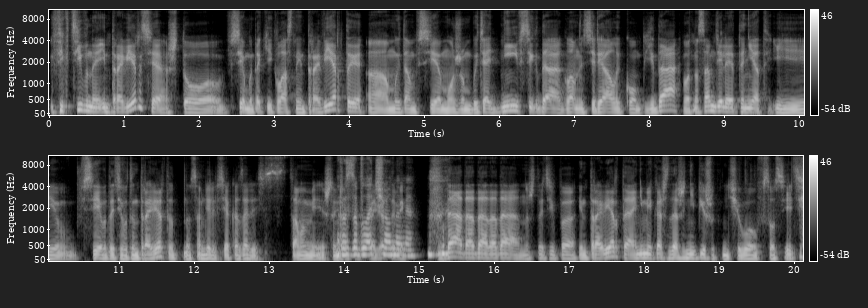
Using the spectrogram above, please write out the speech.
фиктивная интроверсия, что все мы такие классные интроверты, а, мы там все можем быть одни всегда, главное сериалы, комп, еда. Вот на самом деле это нет. И все вот эти вот интроверты, на самом деле все оказались самыми, что Разоблаченными. Да, да, да, да, да. Ну что типа интроверты, они, мне кажется, даже не пишут ничего в соцсети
